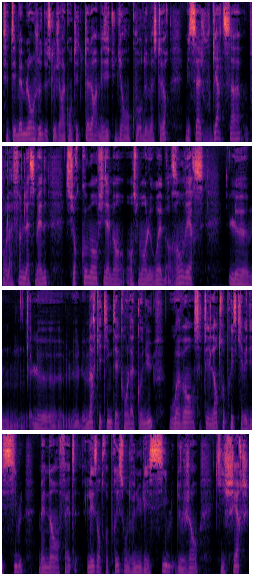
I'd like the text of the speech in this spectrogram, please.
C'était même l'enjeu de ce que j'ai raconté tout à l'heure à mes étudiants en cours de master. Mais ça, je vous garde ça pour la fin de la semaine sur comment finalement, en ce moment, le web renverse le, le, le, marketing tel qu'on l'a connu, où avant c'était l'entreprise qui avait des cibles, maintenant en fait les entreprises sont devenues les cibles de gens qui cherchent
